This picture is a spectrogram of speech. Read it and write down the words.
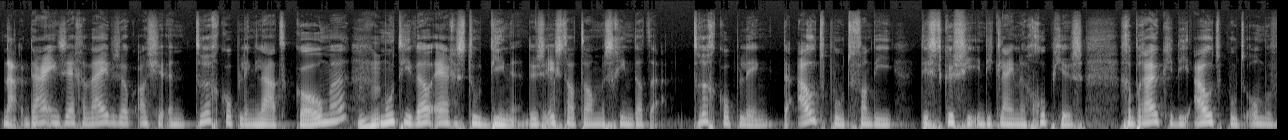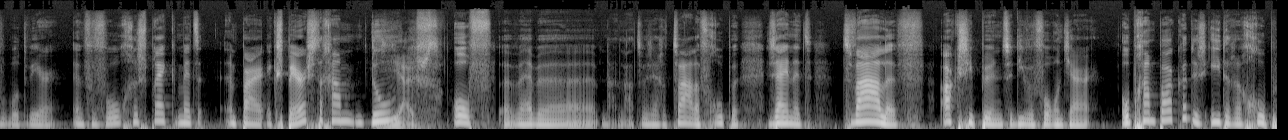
Nou, daarin zeggen wij dus ook... als je een terugkoppeling laat komen... Mhm. moet die wel ergens toe dienen. Dus Ja. is dat dan misschien dat de terugkoppeling, de output van die discussie in die kleine groepjes, gebruik je die output om bijvoorbeeld weer een vervolggesprek met een paar experts te gaan doen? Juist. Of eh, we hebben, nou, laten we zeggen, twaalf groepen. Zijn het twaalf actiepunten die we volgend jaar op gaan pakken? Dus iedere groep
